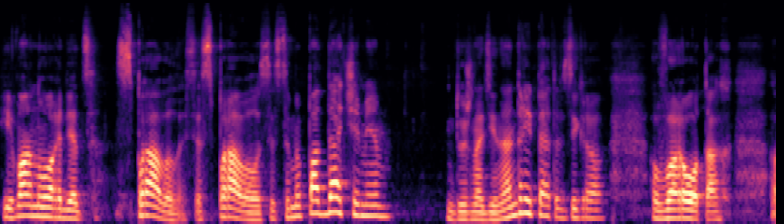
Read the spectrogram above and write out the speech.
Іван Ордець справилися, справилися з цими подачами. Дуже надійно Андрій П'ятов зіграв в воротах. Е,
